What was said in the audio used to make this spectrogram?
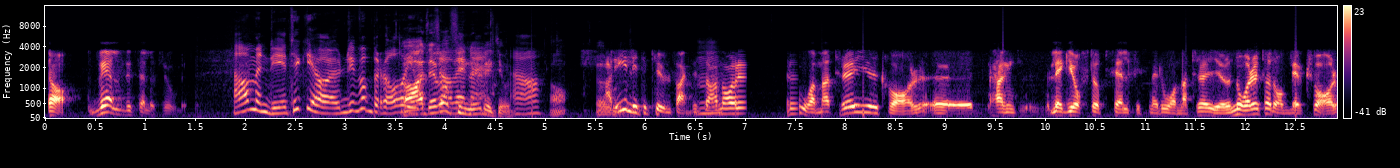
ja, väldigt, väldigt roligt. Ja men det tycker jag, det var bra Ja, gjort det var av henne. finurligt gjort. Ja. Ja. Ja, det är lite kul faktiskt. Han har Roma-tröjor kvar. Eh, han lägger ju ofta upp selfies med Roma-tröjor och några av dem blev kvar.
